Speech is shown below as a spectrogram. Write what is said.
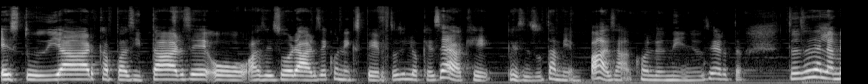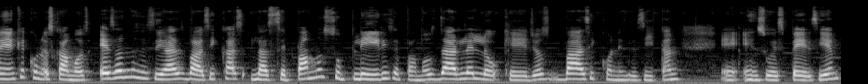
estudiar, capacitarse o asesorarse con expertos y lo que sea, que pues eso también pasa con los niños, ¿cierto? Entonces, en la medida en que conozcamos esas necesidades básicas, las sepamos suplir y sepamos darle lo que ellos básico necesitan eh, en su especie,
